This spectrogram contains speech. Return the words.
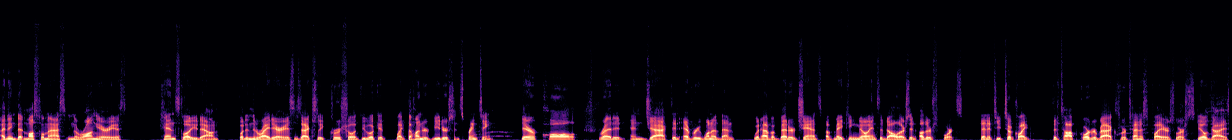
I think that muscle mass in the wrong areas can slow you down, but in the right areas is actually crucial. If you look at like the 100 meters in sprinting, they're all shredded and jacked, and every one of them would have a better chance of making millions of dollars in other sports than if you took like the top quarterbacks or tennis players who are skill guys.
